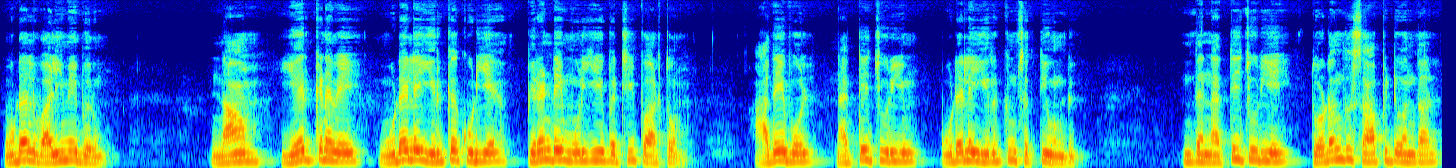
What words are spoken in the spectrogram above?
உடல் வலிமை பெறும். நாம் ஏற்கனவே உடலை இருக்கக்கூடிய பிரண்டை மூலிகையை பற்றி பார்த்தோம். அதேபோல் நத்தைச்சூரியும் உடலை இருக்கும் சக்தி உண்டு. இந்த நத்தைச்சூரியை தொடர்ந்து சாப்பிட்டு வந்தால்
